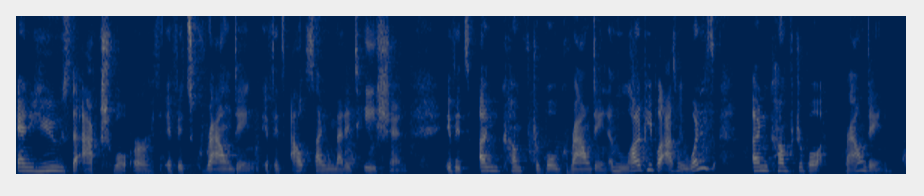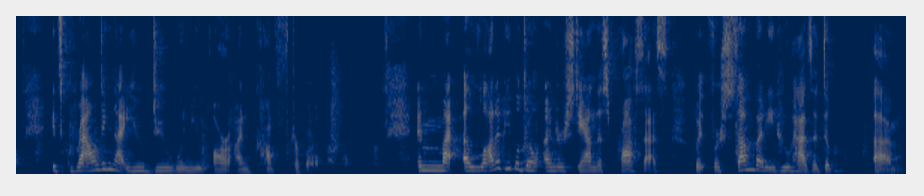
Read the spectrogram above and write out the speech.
and use the actual earth. If it's grounding, if it's outside meditation, if it's uncomfortable grounding. And a lot of people ask me, what is uncomfortable grounding. It's grounding that you do when you are uncomfortable. And my, a lot of people don't understand this process, but for somebody who has a de, um,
